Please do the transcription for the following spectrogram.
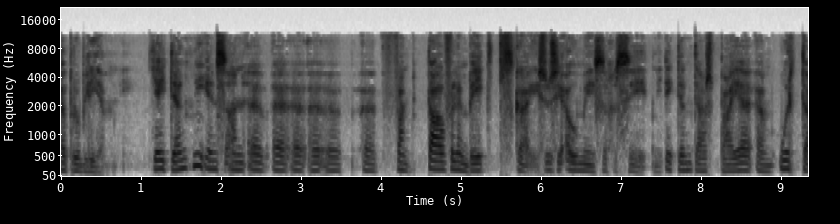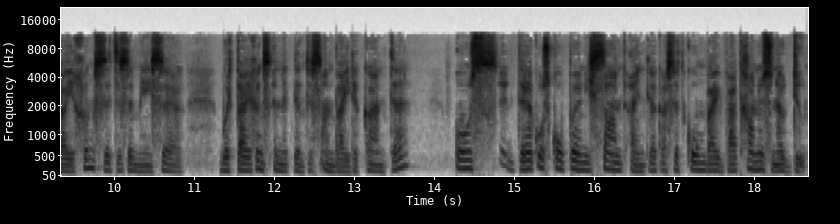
'n probleem nie. Jy dink nie eens aan 'n 'n 'n 'n 'n van tafel en bed skei soos die ou mense gesê het nie. Ek dink daar's baie um, oortuigings, dit is 'n mense oortuigings en ek dink dit is aan beide kante. Ons druk ons koppe in die sand eintlik as dit kom by wat gaan ons nou doen.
